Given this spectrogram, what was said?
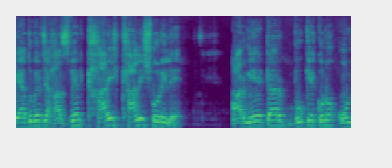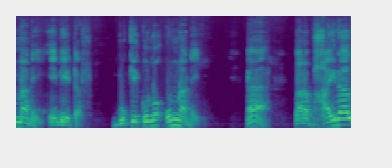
বেয়াদবের যে হাজবেন্ড খালি খালি শরীরে আর মেয়েটার বুকে কোনো ওন্না নেই, এই মেয়েটার বুকে কোনো ওন্না নেই। হ্যাঁ তারা ভাইরাল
